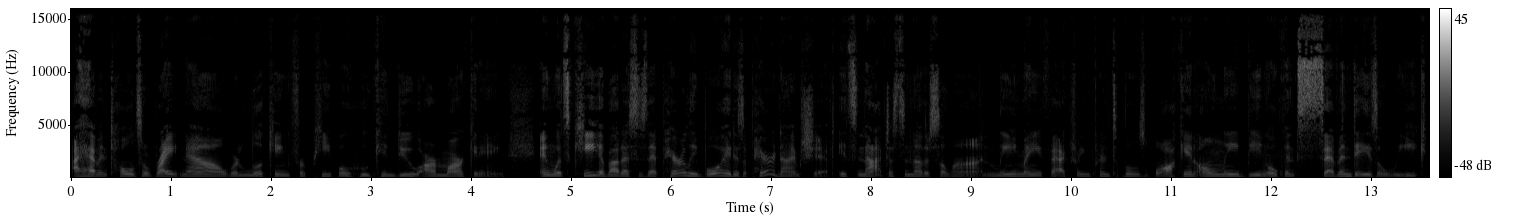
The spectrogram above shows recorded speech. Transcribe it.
I haven't told. So right now we're looking for people who can do our marketing. And what's key about us is that Paralee Boyd is a paradigm shift. It's not just another salon. Lean manufacturing principles, walk-in only, being open 7 days a week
